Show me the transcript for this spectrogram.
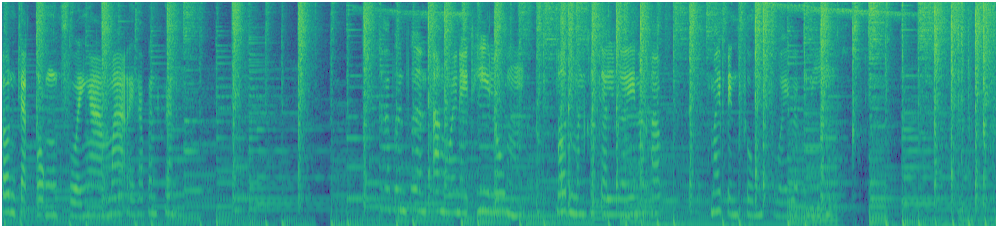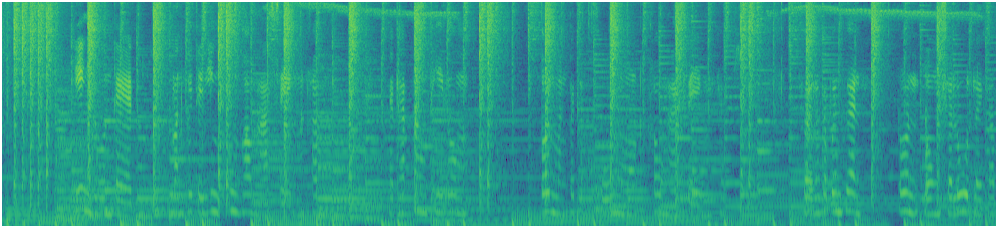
ต้นจะตรงสวยงามมากเลยครับเพื่อนๆ ถ้าเพื่อนๆตั้งไว้ในที่ร่มต้นมันก็จะเลื้อยนะครับ ไม่เป็นทรงสวยแบบนี้ ยิ่งโดนแดดมันก็จะยิ่งพุ่งเข้าหาแสงนะครับ แต่ถ้าตั้งที่ร่มต้นมันก็จะโค้งงอเข้าหาแสงนะครับสวยไหมครับเพื่อนๆ ต้นตรงชะลูดเลยครับ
